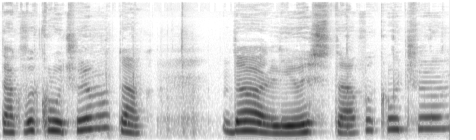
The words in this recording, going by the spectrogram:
Так, викручуємо. Так. Далі ось так викручуємо.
